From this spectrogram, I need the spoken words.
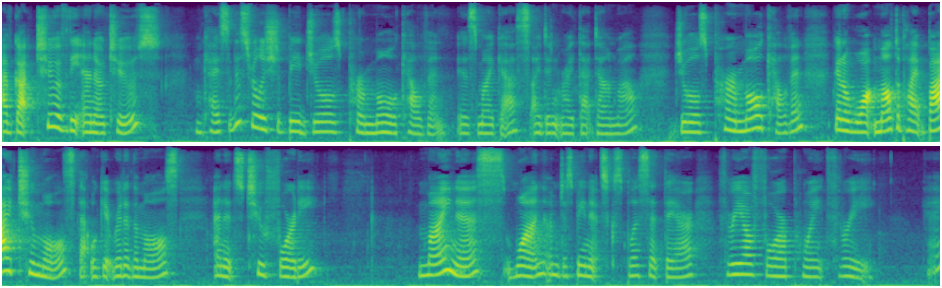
I've got two of the NO2s. Okay, so this really should be joules per mole Kelvin is my guess. I didn't write that down well. Joules per mole Kelvin. I'm going to multiply it by 2 moles. That will get rid of the moles. And it's 240 minus 1. I'm just being explicit there. 304.3. Okay?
